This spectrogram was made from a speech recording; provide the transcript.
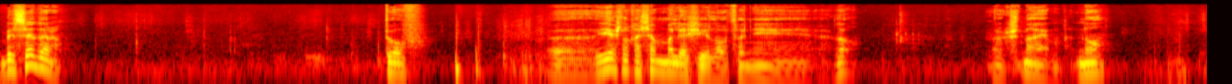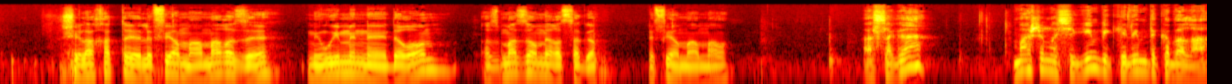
בסדר. טוב. אה, יש לך שם מלא שאלות, אני... לא. רק שניים, נו. שאלה אחת אה, לפי המאמר הזה, מווימן אה, דרום, אז מה זה אומר השגה, לפי המאמר? השגה? מה שמשיגים בכלים דקבלה.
